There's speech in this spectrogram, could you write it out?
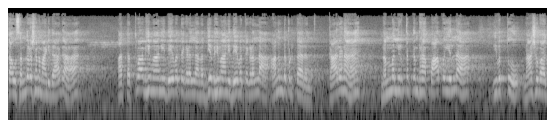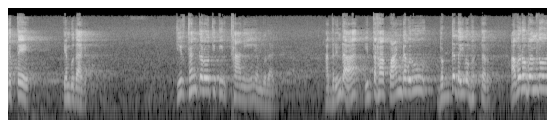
ತಾವು ಸಂದರ್ಶನ ಮಾಡಿದಾಗ ಆ ತತ್ವಾಭಿಮಾನಿ ದೇವತೆಗಳೆಲ್ಲ, ನದ್ಯಾಭಿಮಾನಿ ದೇವತೆಗಳೆಲ್ಲ ಆನಂದ ಪಡ್ತಾರಂತೆ ಕಾರಣ ನಮ್ಮಲ್ಲಿರ್ತಕ್ಕಂತಹ ಪಾಪ ಎಲ್ಲ ಇವತ್ತು ನಾಶವಾಗತ್ತೆ ಎಂಬುದಾಗಿ. ತೀರ್ಥಂಕರೋತಿ ತೀರ್ಥಾನಿ ಎಂಬುದಾಗಿ. ಆದ್ದರಿಂದ ಇಂತಹ ಪಾಂಡವರು ದೊಡ್ಡ ದೈವ ಭಕ್ತರು ಅವರು ಬಂದು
